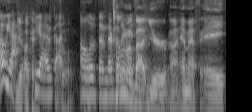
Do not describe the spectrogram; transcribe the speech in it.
Oh yeah. Yeah, okay. Yeah, I've got Cool, all cool. of them. They're Tell hilarious. them about your uh, MFA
